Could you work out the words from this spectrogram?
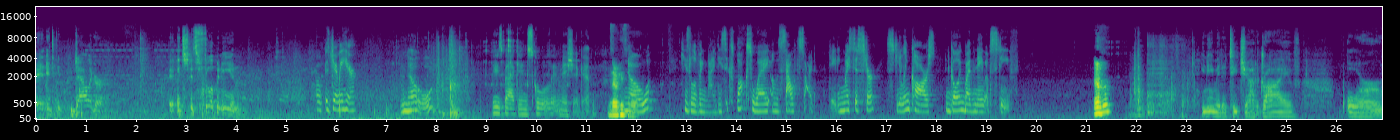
it, it, it- Gallagher. It- it's it's Philip and Ian. Is Jimmy here? No. He's back in school in Michigan. No, he's not. No. He's living 96 blocks away on the south side, dating my sister, stealing cars, and going by the name of Steve. Uh huh. You need me to teach you how to drive, or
